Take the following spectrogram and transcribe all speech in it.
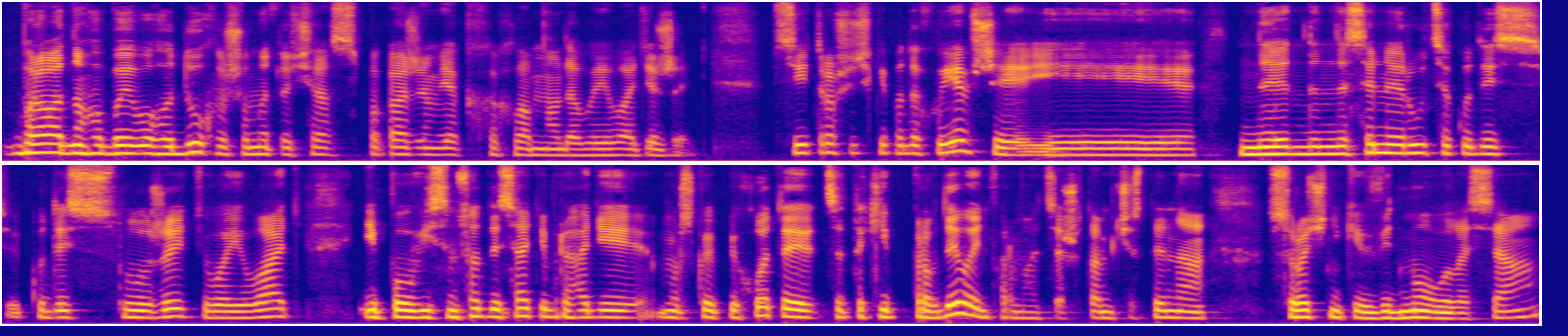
бравадного бойового духу, що ми тут зараз покажемо, як хахлам треба воювати і жити. Всі трошечки подохуєвші і не не, не сильно руться кудись кудись служити, воювати. І по 810-й бригаді морської піхоти це таки правдива інформація, що там частина срочників відмовилася.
